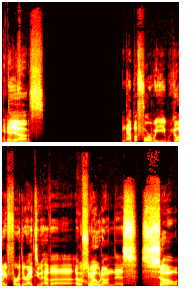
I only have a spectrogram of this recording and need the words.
And Yeah. everything's Now, before we, we go any further, I do have a, a Oh, sure. quote on this. So,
